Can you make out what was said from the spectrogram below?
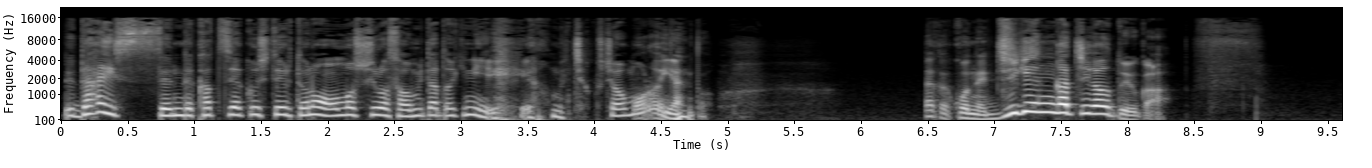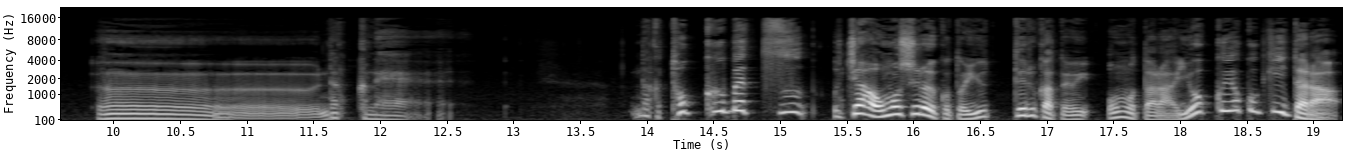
で、第一線で活躍してる人の面白さを見たときに、いや、めちゃくちゃおもろいやんと。なんかこうね、次元が違うというか、うーん、なんかね、なんか特別、じゃあ面白いこと言ってるかと思ったら、よくよく聞いたら、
